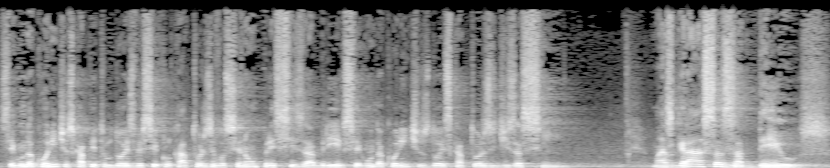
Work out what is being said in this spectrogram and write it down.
2 Coríntios capítulo 2, versículo 14, você não precisa abrir. 2 Coríntios 2, 14 diz assim: Mas graças a Deus,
